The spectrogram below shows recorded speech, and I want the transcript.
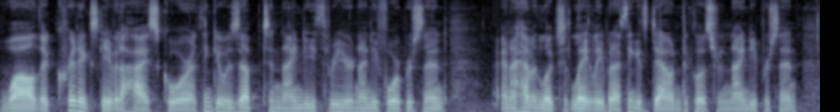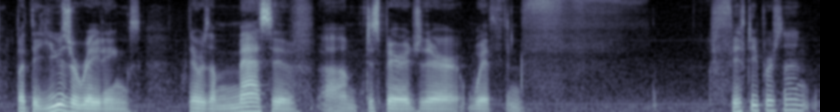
while the critics gave it a high score, I think it was up to 93 or 94 percent, and I haven't looked lately, but I think it's down to closer to 90 percent. But the user ratings, there was a massive um, disparage there with 50 percent,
